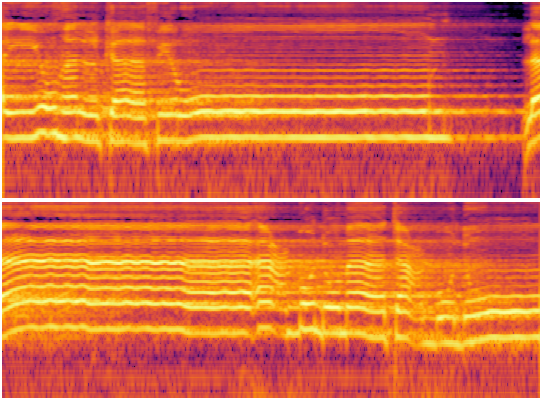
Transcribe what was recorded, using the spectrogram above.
أيها الكافرون تعبدون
